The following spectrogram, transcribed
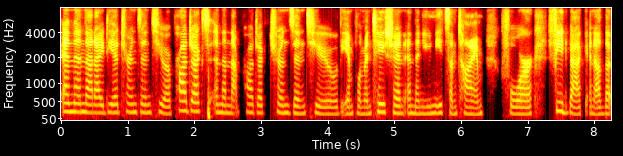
and then that idea turns into a project and then that project turns into the implementation and then you need some time for feedback and other,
